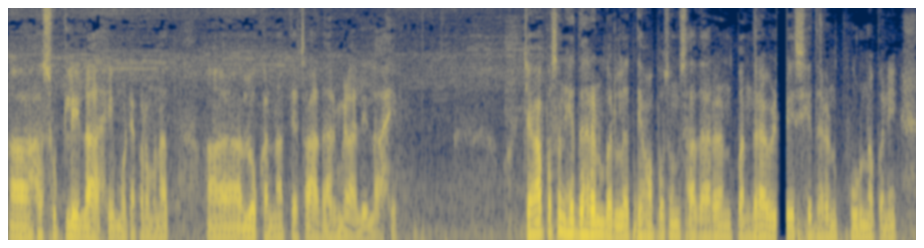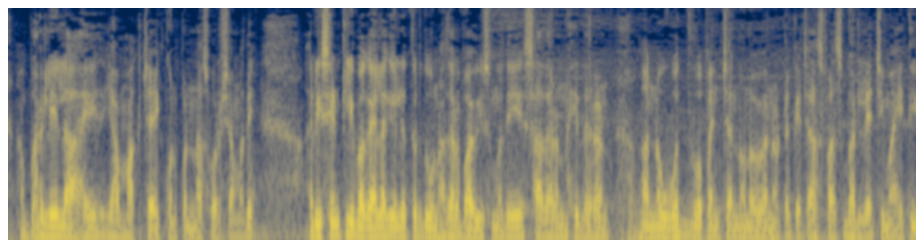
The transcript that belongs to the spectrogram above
हा सुटलेला आहे मोठ्या प्रमाणात लोकांना त्याचा आधार मिळालेला आहे. जेव्हापासून हे धरण भरलं तेव्हापासून साधारण पंधरा वेळेस हे धरण पूर्णपणे भरलेलं आहे या मागच्या एकोणपन्नास वर्षामध्ये. रिसेंटली बघायला गेलं तर दोन हजार बावीसमध्ये साधारण हे धरण नव्वद व पंच्याण्णव नव्याण्णव टक्क्याच्या आसपास भरल्याची माहिती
